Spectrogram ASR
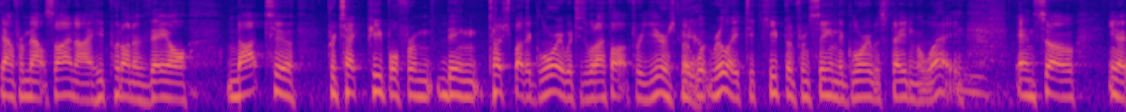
down from Mount Sinai, he put on a veil not to protect people from being touched by the glory, which is what I thought for years, but Yeah. what really to keep them from seeing the glory was fading away. And so, you know,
